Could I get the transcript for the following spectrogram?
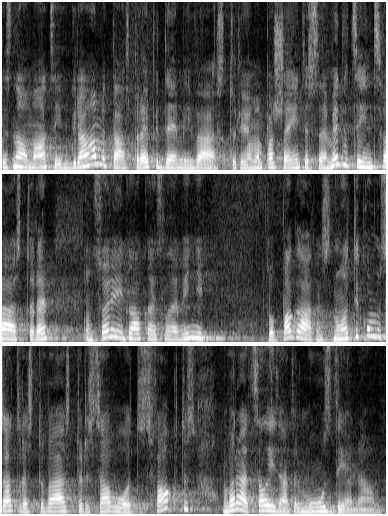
kas nav mācību grāmatās par epidēmiju vēsturi, jo man pašai interesē medicīnas vēsture. Un svarīgākais, lai viņi to pagātnes notikumus, atrastu vēstures avotus, faktus un varētu salīdzināt ar mūsdienām.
